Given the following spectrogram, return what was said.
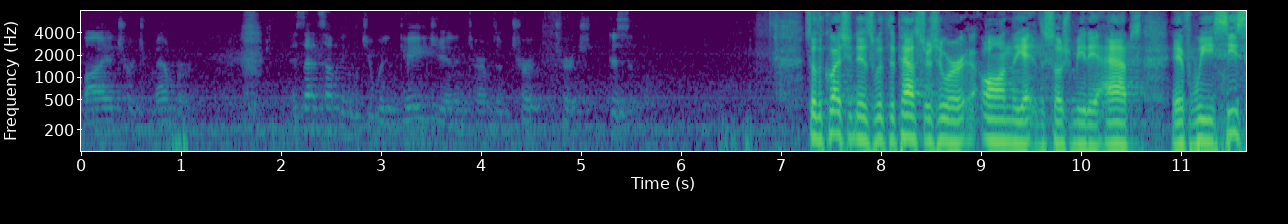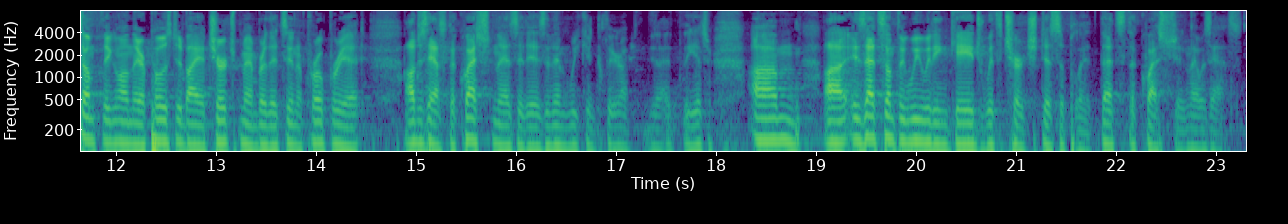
by a church member, is that something that you would engage in in terms of church, church So the question is with the pastors who are on the, the social media apps, if we see something on there posted by a church member that's inappropriate, I'll just ask the question as it is, and then we can clear up the, answer. Um, uh, is that something we would engage with church discipline? That's the question that was asked.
